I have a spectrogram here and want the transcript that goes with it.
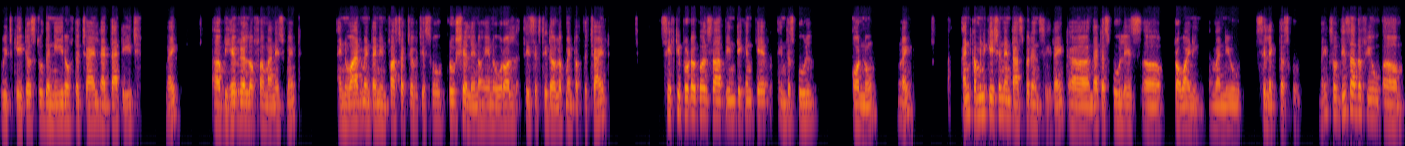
which caters to the need of the child at that age, right? Uh, behavioral of uh, management, environment and infrastructure, which is so crucial, you know, in overall 360 development of the child. Safety protocols are being taken care in the school or no, right? And communication and transparency, right? Uh, that a school is uh, providing when you select the school, right? So these are the few um,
